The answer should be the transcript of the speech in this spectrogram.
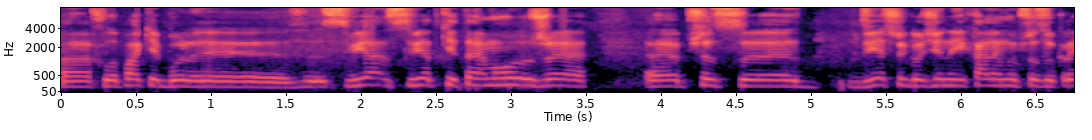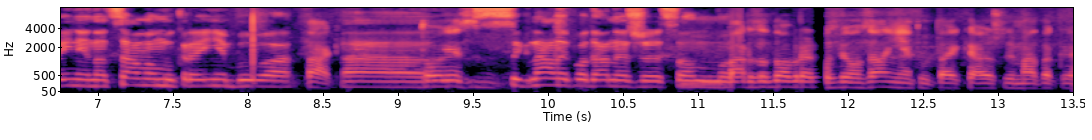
e, chłopaki byli świ- świadki temu, że e, przez 2-3 godziny jechaliśmy przez Ukrainę. Na całą Ukrainie była Tak, e, To jest- sygnały podane, że są bardzo dobre rozwiązanie. Tutaj każdy ma takie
